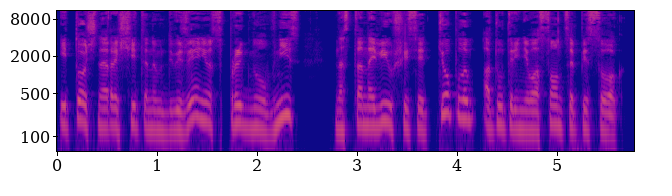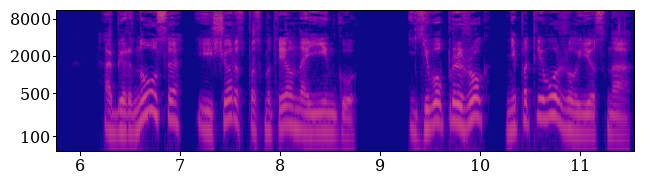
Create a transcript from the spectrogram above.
и точно рассчитанным движением спрыгнул вниз на становившийся теплым от утреннего солнца песок. Обернулся и еще раз посмотрел на Ингу. Его прыжок не потревожил ее сна.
